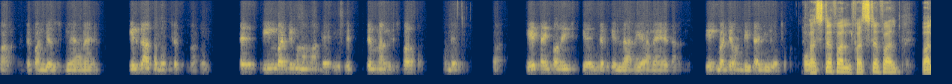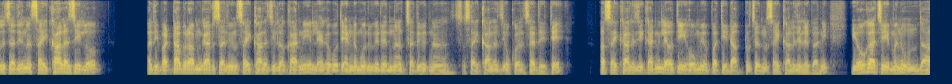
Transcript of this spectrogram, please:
అంటే పనిచేస్తుంది అనే తీరుగా అతను చెప్తున్నారు. దీన్ని బట్టి మనం అంటే విశ్వాసం అంటే ఏ సైకాలజీ దగ్గరికి వెళ్ళాలి అనే దీన్ని బట్టి మనం డిసైడ్ చేయవచ్చు. First of all first of all వాళ్ళు చదివిన సైకాలజీలో అది పట్టాభిరామ్ గారు చదివిన సైకాలజీలో కానీ లేకపోతే ఎండమూరి వీరేంద్రనాథ్ చదివిన సైకాలజీ ఒకవేళ చదివితే ఆ సైకాలజీ కానీ లేకపోతే ఈ హోమియోపతి డాక్టర్ చదివిన సైకాలజీలో కానీ యోగా చేయమని ఉందా?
